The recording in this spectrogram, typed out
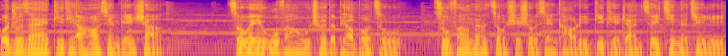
我住在地铁二号线边上，作为无房无车的漂泊族，租房呢总是首先考虑地铁站最近的距离。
